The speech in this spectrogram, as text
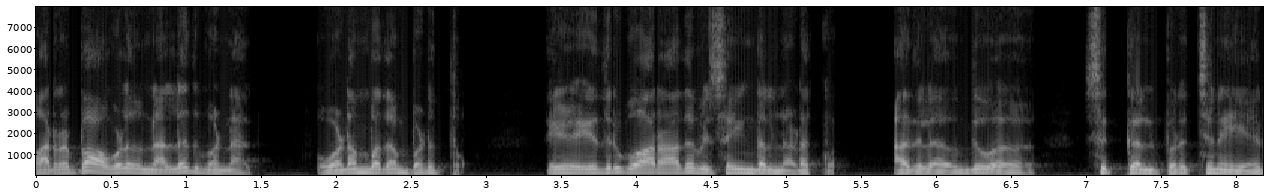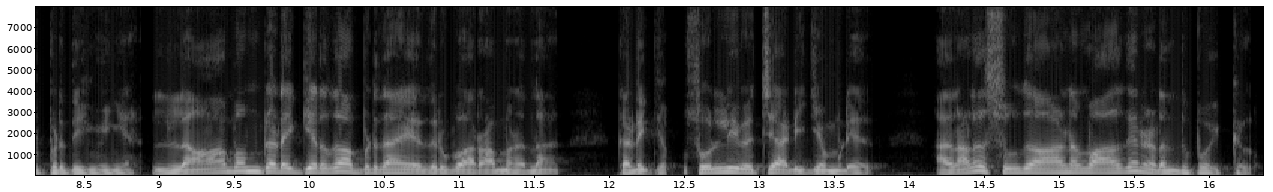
வர்றப்ப அவ்வளவு நல்லது பண்ணாது. உடம்பை தான் படுத்தும். எதிர்பாராத விஷயங்கள் நடக்கும். அதில் வந்து சிக்கல் பிரச்சனையை ஏற்படுத்திக்குவீங்க. லாபம் கிடைக்கிறதும் அப்படி தான் எதிர்பாராமல் தான் கிடைக்கும். சொல்லி வச்சு அடிக்க முடியாது. அதனால் சூதானமாக நடந்து போய்க்கணும்.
